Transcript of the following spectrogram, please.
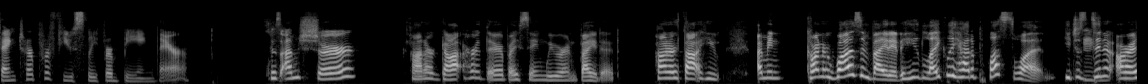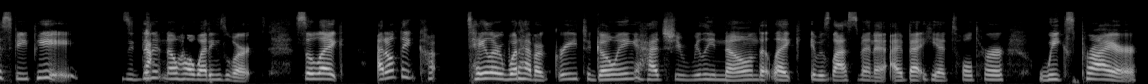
thanked her profusely for being there. Because I'm sure Conor got her there by saying we were invited. Conor thought he, I mean, Conor was invited and he likely had a plus one. He just mm-hmm. didn't RSVP because he didn't know how weddings worked. So, like, I don't think Taylor would have agreed to going had she really known that like it was last minute. I bet he had told her weeks prior,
